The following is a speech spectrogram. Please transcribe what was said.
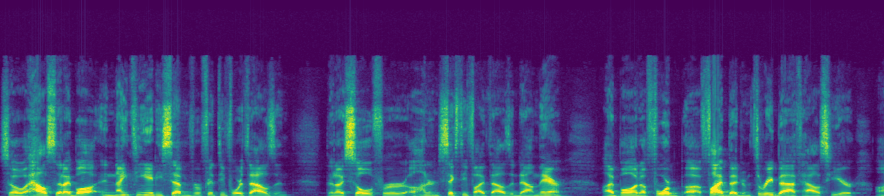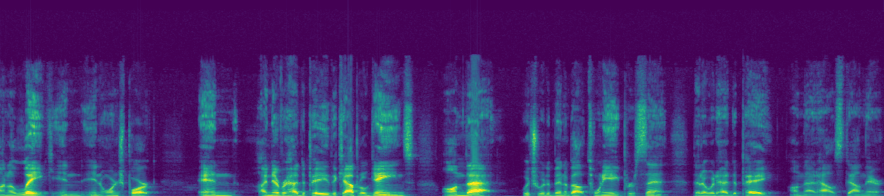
So a house that I bought in 1987 for 54,000 that I sold for 165,000 down there. I bought a four, uh, five bedroom, three bath house here on a lake in, in Orange Park. And I never had to pay the capital gains on that, which would have been about 28% that I would have had to pay on that house down there.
